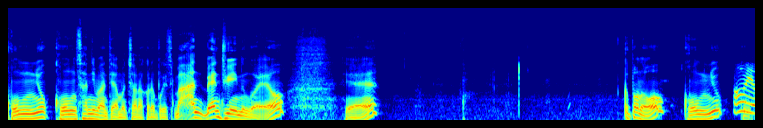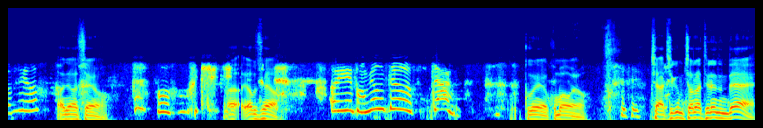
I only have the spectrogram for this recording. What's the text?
0604님한테 한번 전화 걸어보겠습니다. 맨, 맨 뒤에 있는 거예요. 예. 끝번호 06. 어, 여보세요? 안녕하세요. 어, 오케이. 아, 여보세요. 어, 예, 박명수, 짱! 그거예요. 고마워요. 자, 지금 전화 드렸는데,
